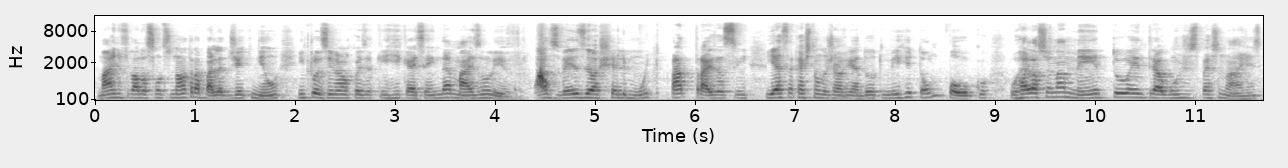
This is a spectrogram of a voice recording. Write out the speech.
mas no final das contas não atrapalha de jeito nenhum, inclusive é uma coisa que enriquece ainda mais o livro. Às vezes eu achei ele muito para trás assim, e essa questão do jovem adulto me irritou um pouco, o relacionamento entre alguns dos personagens,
